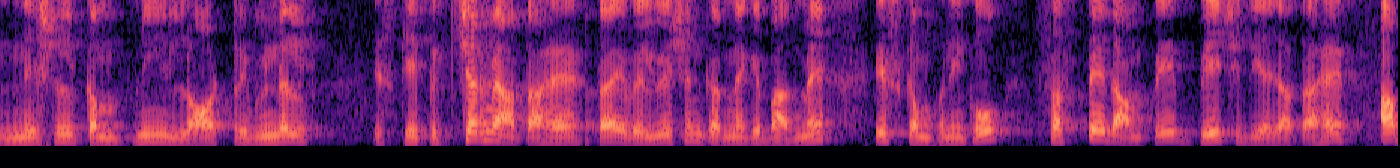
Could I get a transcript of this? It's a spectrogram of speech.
नेशनल कंपनी लॉ ट्रिब्यूनल इसके पिक्चर में आता है एवेल्यूएशन करने के बाद में इस कंपनी को सस्ते दाम पे बेच दिया जाता है। अब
